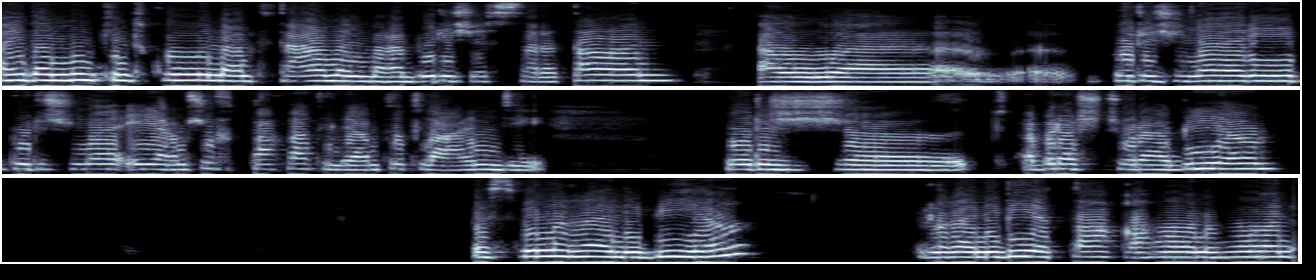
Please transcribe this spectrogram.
أيضا ممكن تكون عم تتعامل مع برج السرطان أو آه، برج ناري برج مائي عم شوف الطاقات اللي عم تطلع عندي. برج آه، أبرج ترابية. بس بالغالبية الغالبية الطاقة هون وهون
